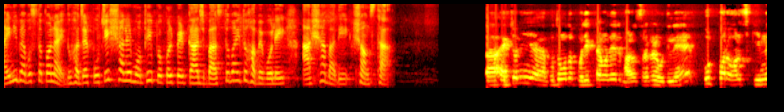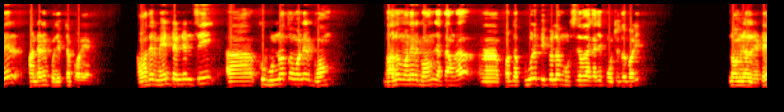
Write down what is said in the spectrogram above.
আইনি ব্যবস্থাপনায় দু সালের মধ্যেই প্রকল্পের কাজ বাস্তবায়িত হবে বলেই আশাবাদী সংস্থা। অ্যাকচুয়ালি প্রথমত প্রজেক্টটা আমাদের ভারত সরকারের অধীনে ফুড ফর অল স্কিমের আন্ডারে প্রজেক্টটা পড়ে আমাদের মেন টেন্ডেন্সি খুব উন্নত মানের গম, ভালো মানের গম যাতে আমরা for the poor people of মুর্শিদাবাদের কাছে পৌঁছতে পারি। নমিনাল রেটে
